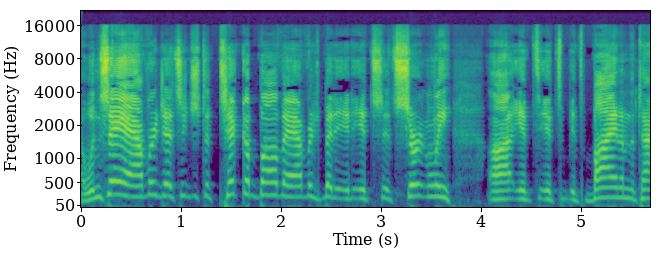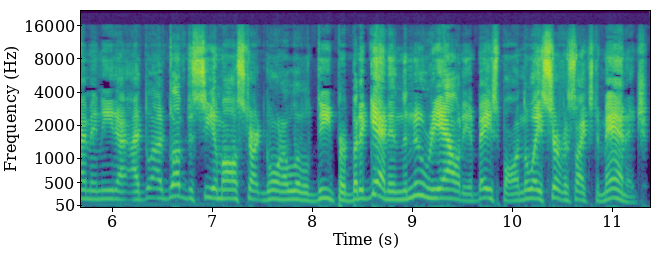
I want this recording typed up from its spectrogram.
I wouldn't say average. I'd say just a tick above average, but it, it's it's certainly uh, it's it's it's buying them the time they need. I'd, I'd love to see them all start going a little deeper. But again, in the new reality of baseball and the way Servais likes to manage,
